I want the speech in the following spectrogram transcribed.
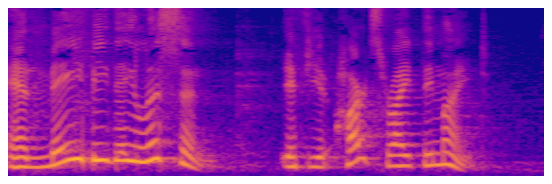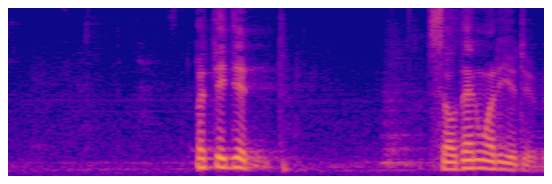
And maybe they listen. If your heart's right, they might. But they didn't. So then what do you do?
